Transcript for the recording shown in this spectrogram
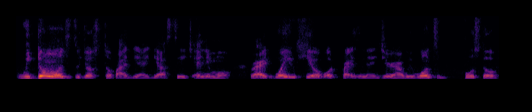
we don't want it to just stop at the idea stage anymore, right? When you hear about Hult Prize in Nigeria, we want to post of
